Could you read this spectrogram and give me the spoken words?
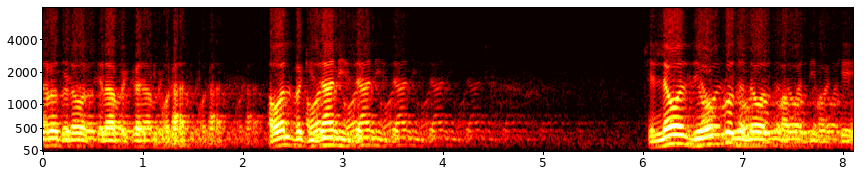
سره د لور خلاف کړی مراد اول به ځانې چې لوز دی وکړو د لوز پابندي مکه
